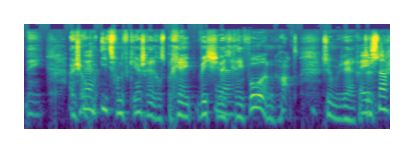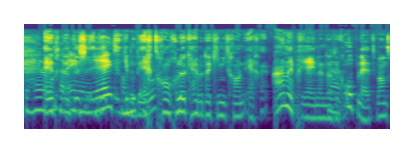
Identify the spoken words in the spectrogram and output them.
nee, als je ook Ja. iets van de verkeersregels begreep... wist je Ja. dat je geen voorrang had, zullen we zeggen. En je Dus- snapt er helemaal geen reet je, van. je moet echt gewoon geluk hebben dat je niet gewoon echt aan hebt gereden... en dat ik oplet. Want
